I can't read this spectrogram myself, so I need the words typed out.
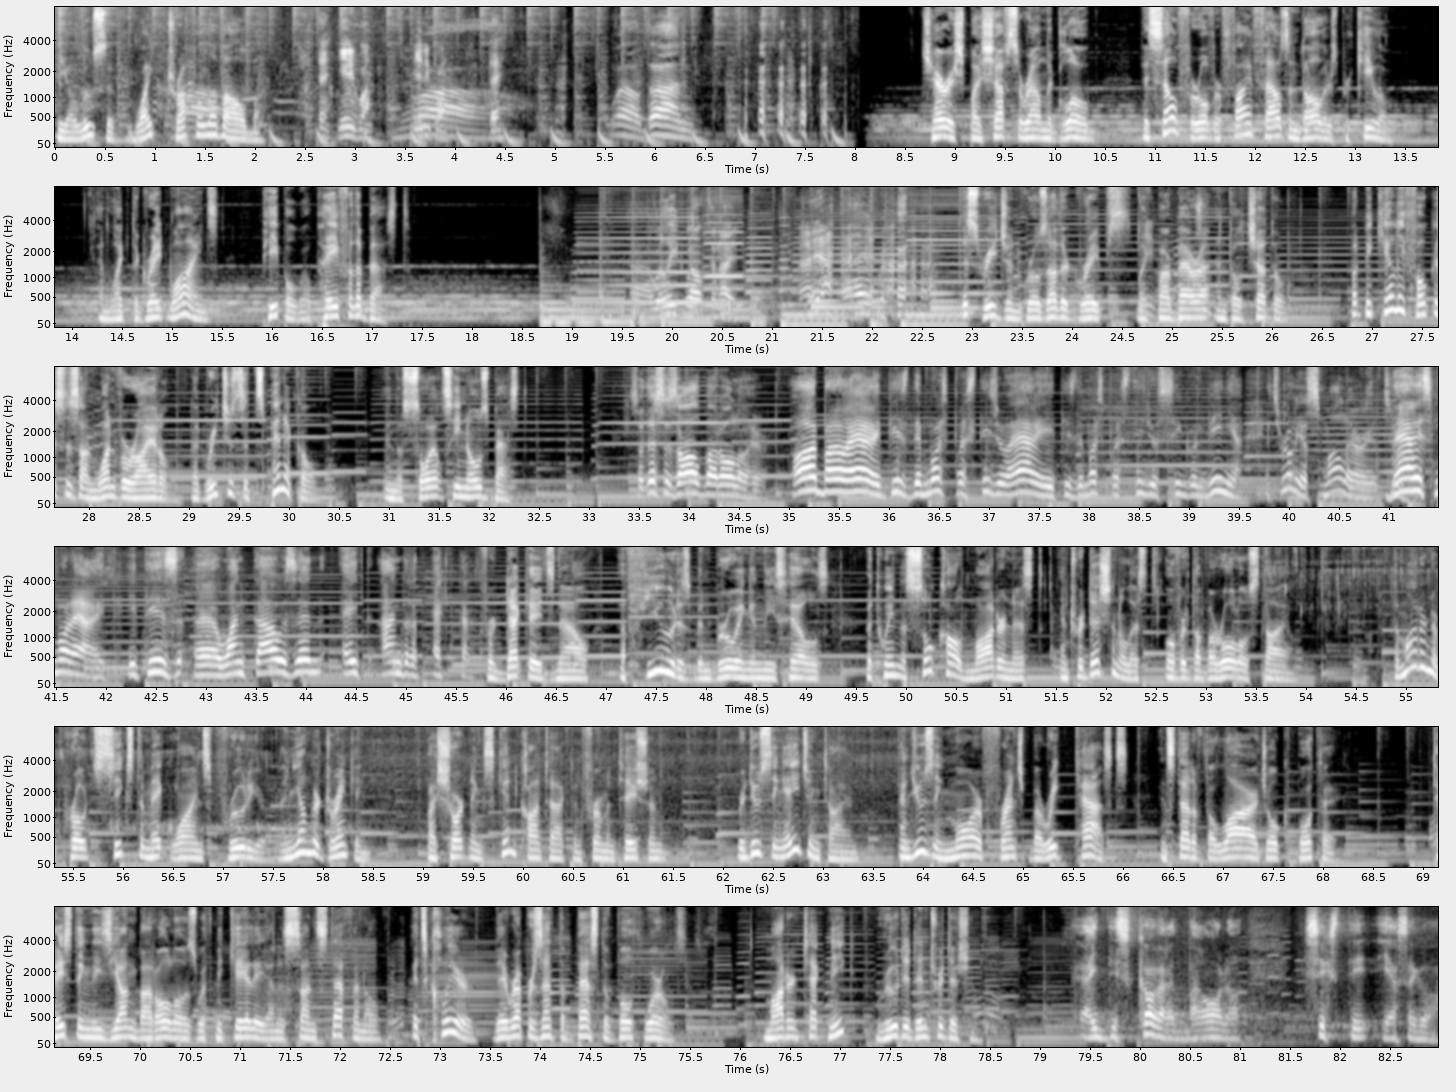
The elusive white truffle of Alba. vieni qua, vieni qua. Well done. Cherished by chefs around the globe, they sell for over $5,000 per kilo. And like the great wines, people will pay for the best. Uh, we'll eat well tonight. this region grows other grapes like Barbera and Dolcetto, but Michele focuses on one varietal that reaches its pinnacle in the soils he knows best. So this is all Barolo here. All Barolo area, it is the most prestigious area, it is the most prestigious single vineyard. It's really a small area too. Very small area. It is uh, 1,800 hectares. For decades now, a feud has been brewing in these hills between the so-called modernist and traditionalists over the Barolo style. The modern approach seeks to make wines fruitier and younger drinking by shortening skin contact and fermentation, reducing aging time, and using more French barrique casks instead of the large oak botte. Tasting these young Barolos with Michele and his son Stefano, it's clear they represent the best of both worlds. Modern technique rooted in tradition. I discovered Barolo 60 years ago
